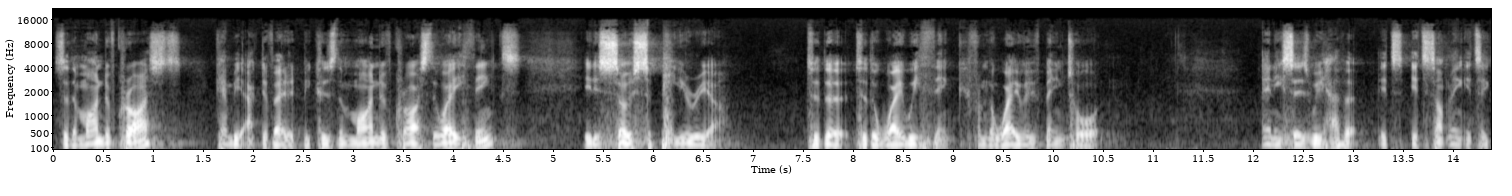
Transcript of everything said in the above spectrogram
So the mind of Christ can be activated because the mind of Christ, the way He thinks, it is so superior to the, to the way we think, from the way we've been taught. And He says we have it. It's, it's something, it's a,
